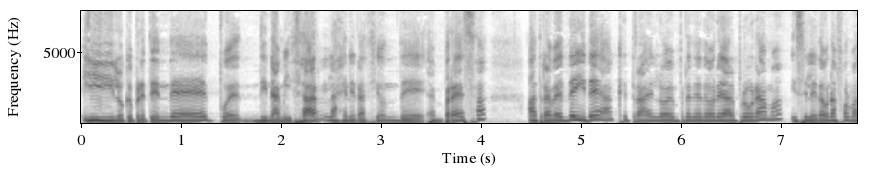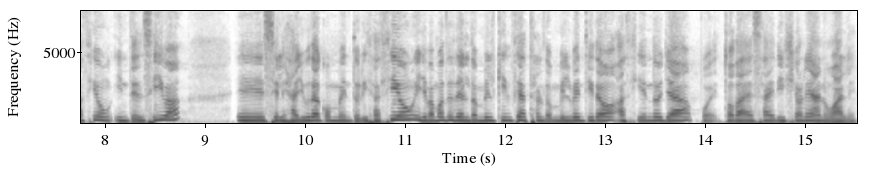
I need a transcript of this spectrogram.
y lo que pretende es pues, dinamizar la generación de empresas a través de ideas que traen los emprendedores al programa y se les da una formación intensiva, eh, se les ayuda con mentorización y llevamos desde el 2015 hasta el 2022 haciendo ya pues, todas esas ediciones anuales.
